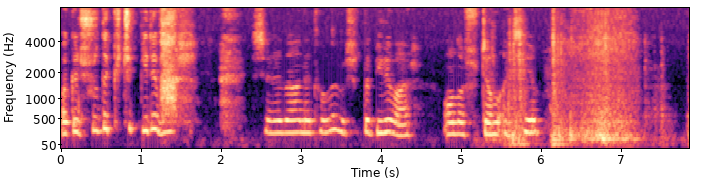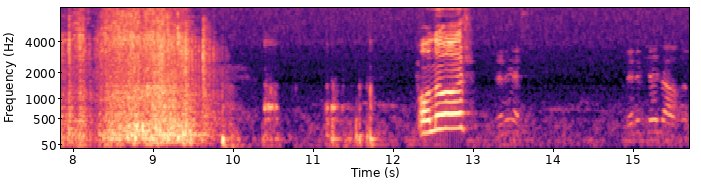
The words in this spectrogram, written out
Bakın şurada küçük biri var. Şöyle daha net olur mu? Şurada biri var. Onur şu camı açayım. Onur. Benim şey lazım.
